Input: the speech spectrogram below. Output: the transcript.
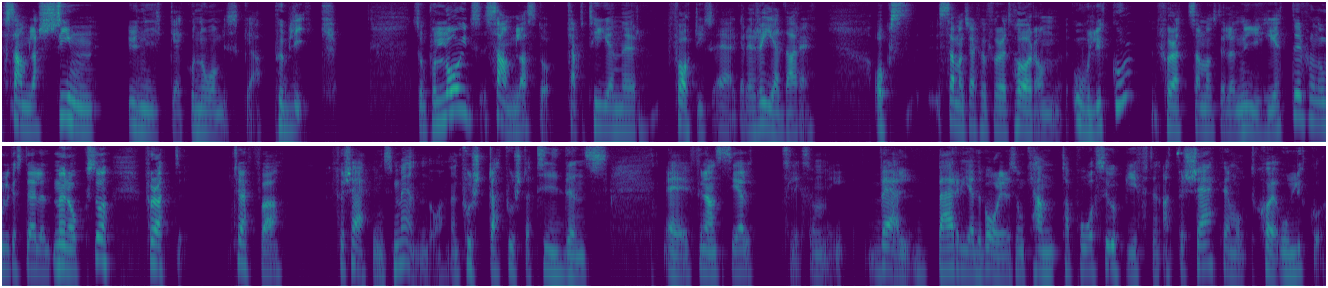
samlar sin unika ekonomiska publik. Så på Lloyds samlas då kaptener, fartygsägare, redare och sammanträffar för att höra om olyckor, för att sammanställa nyheter från olika ställen, men också för att träffa försäkringsmän då, den första, första tidens eh, finansiellt liksom, välbärgade borgare som kan ta på sig uppgiften att försäkra mot sjöolyckor.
